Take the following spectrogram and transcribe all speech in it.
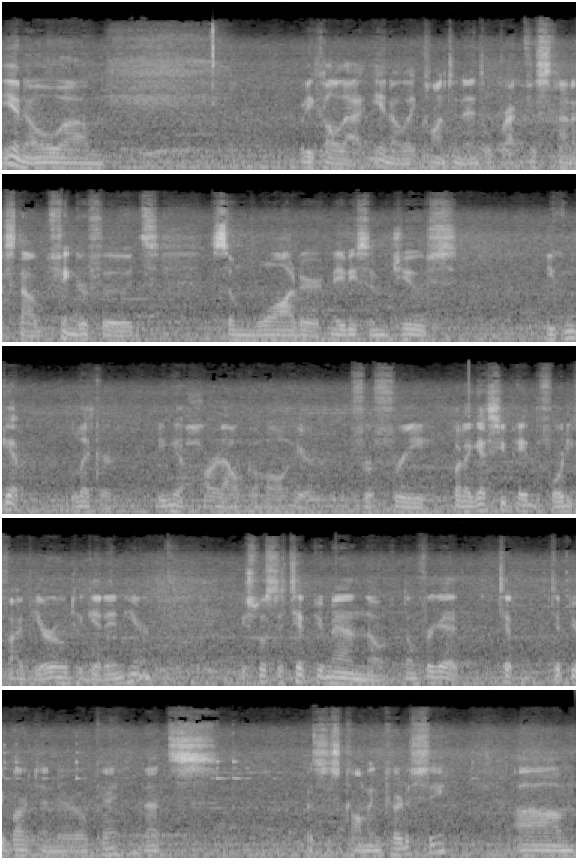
you know, um, what do you call that? You know, like continental breakfast kind of style, finger foods, some water, maybe some juice. You can get liquor. You can get hard alcohol here for free. But I guess you paid the 45 euro to get in here. You're supposed to tip your man though. Don't forget, tip tip your bartender, okay? That's that's just common courtesy. Um,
